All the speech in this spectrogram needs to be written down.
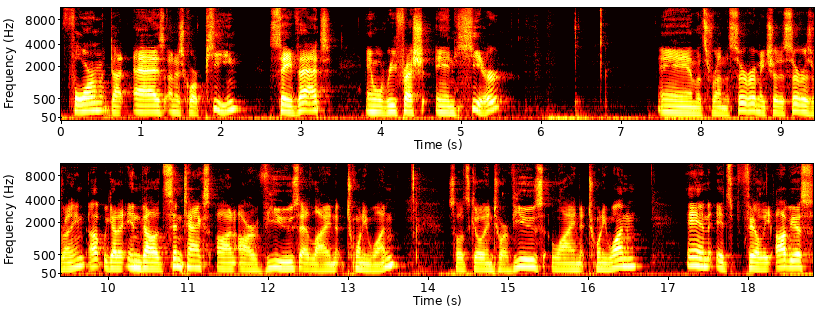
form.as underscore p, save that, and we'll refresh in here. And let's run the server, make sure the server is running. Up, oh, we got an invalid syntax on our views at line 21. So let's go into our views, line 21. And it's fairly obvious.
